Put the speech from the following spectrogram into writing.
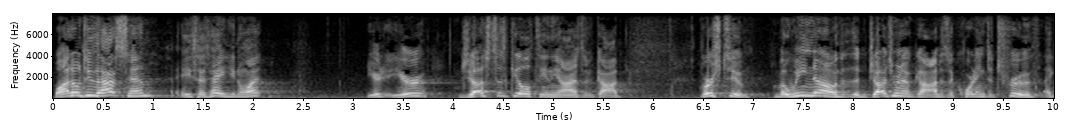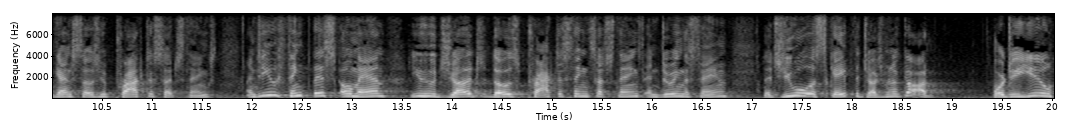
Well, I don't do that sin. He says, hey, you know what? You're, you're just as guilty in the eyes of God. Verse 2 But we know that the judgment of God is according to truth against those who practice such things. And do you think this, O man, you who judge those practicing such things and doing the same, that you will escape the judgment of God? Or do you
